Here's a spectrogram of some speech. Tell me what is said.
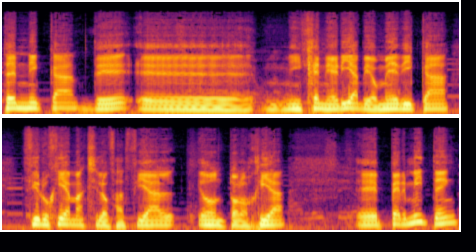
técnica de eh, ingeniería biomédica, cirugía maxilofacial, odontología, eh, permiten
